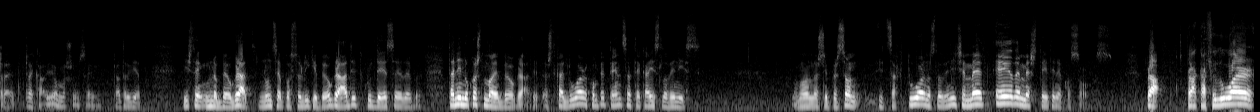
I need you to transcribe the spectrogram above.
3-4, jo më shumë se 4 vjet, Ishte në Beograd, nunci apostolik i Beogradit, kujdesej edhe... Tani nuk është më i Beogradit, është kaluar kompetenca tek ai i Slovenisë. Domethënë është një person i caktuar në Sloveni që merret edhe me shtetin e Kosovës. Pra, pra ka filluar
